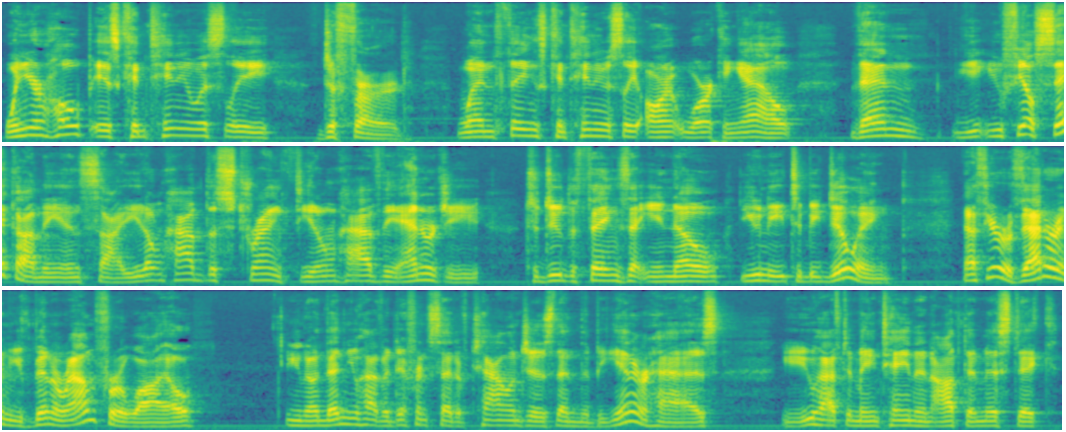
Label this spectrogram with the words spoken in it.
When your hope is continuously deferred, when things continuously aren't working out, then you, you feel sick on the inside. You don't have the strength, you don't have the energy to do the things that you know you need to be doing. Now, if you're a veteran, you've been around for a while, you know, then you have a different set of challenges than the beginner has. You have to maintain an optimistic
